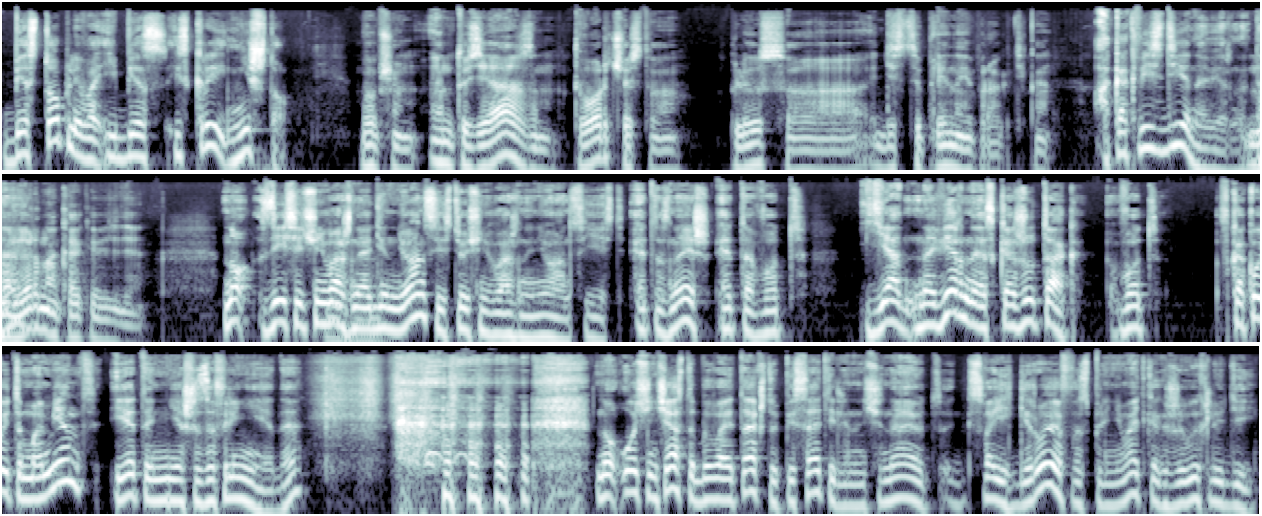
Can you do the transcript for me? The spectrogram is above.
без топлива и без искры – ничто. В общем, энтузиазм, творчество плюс э, дисциплина и практика. А как везде, наверное. Наверное, да? как и везде. Но здесь очень важный один нюанс, есть очень важный нюанс есть. Это, знаешь, это вот... Я, наверное, скажу так. Вот в какой-то момент, и это не шизофрения, да? Но очень часто бывает так, что писатели начинают своих героев воспринимать как живых людей.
